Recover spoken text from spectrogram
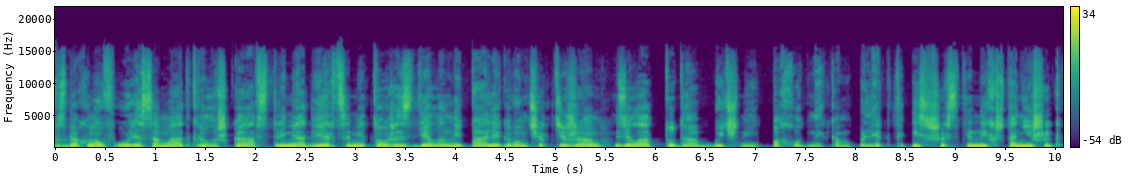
Вздохнув, Уля сама открыла шкаф с тремя дверцами, тоже сделанный по Олеговым чертежам, взяла оттуда обычный походный комплект из шерстяных штанишек,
